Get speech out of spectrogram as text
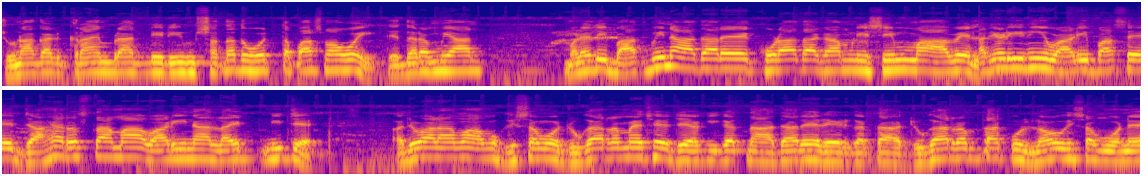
જૂનાગઢ ક્રાઇમ બ્રાન્ચની ટીમ સતત હોજ તપાસમાં હોય તે દરમિયાન મળેલી બાતમીના આધારે ખોડાદા ગામની સીમમાં આવેલ નારિયેળીની વાડી પાસે જાહેર રસ્તામાં વાડીના લાઇટ નીચે અજવાળામાં અમુક ઇસમો જુગાર રમે છે. જે હકીકતના આધારે રેડ કરતા જુગાર રમતા કુલ નવ ઇસમોને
